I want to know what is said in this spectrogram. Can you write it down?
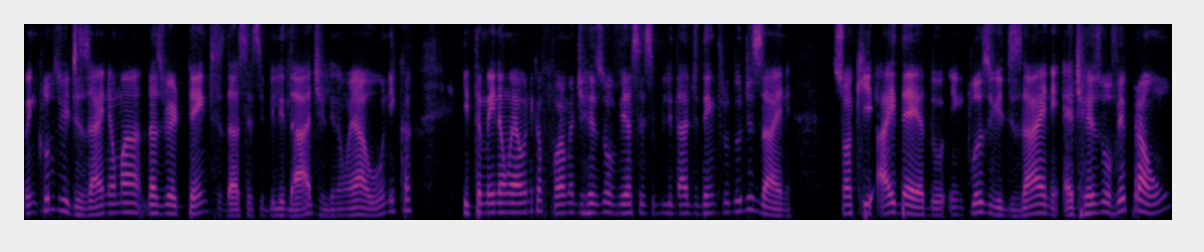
O inclusive design é uma das vertentes da acessibilidade, ele não é a única, e também não é a única forma de resolver a acessibilidade dentro do design. Só que a ideia do inclusive design é de resolver para um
